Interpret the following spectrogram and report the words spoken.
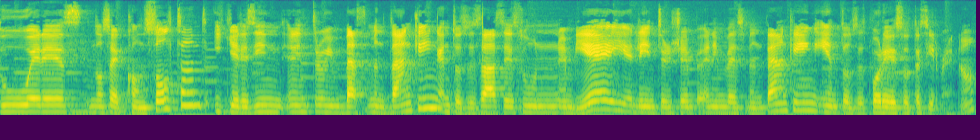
tú eres, no sé, consultant y quieres entrar en investment banking, entonces haces un MBA, el internship en investment banking y entonces por eso te sirve, ¿no?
